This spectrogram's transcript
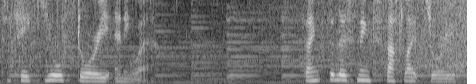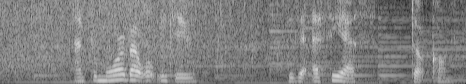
to take your story anywhere. Thanks for listening to Satellite Stories. And for more about what we do, visit ses.com.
